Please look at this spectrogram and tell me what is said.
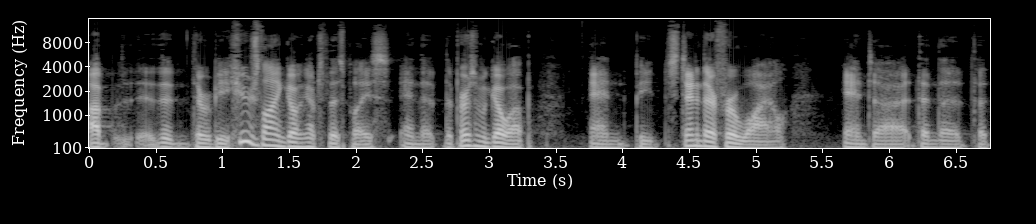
uh, th- there would be a huge line going up to this place, and the, the person would go up and be standing there for a while, and uh, then the, the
